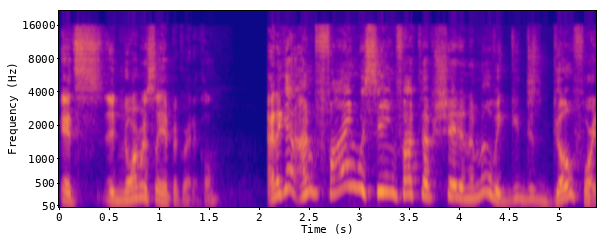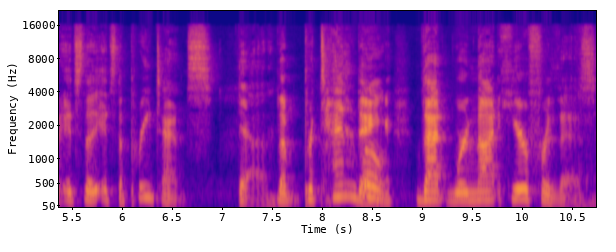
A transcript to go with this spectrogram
It's enormously hypocritical. And again, I'm fine with seeing fucked up shit in a movie. You just go for it. It's the it's the pretense yeah. the pretending Well- that we're not here for this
